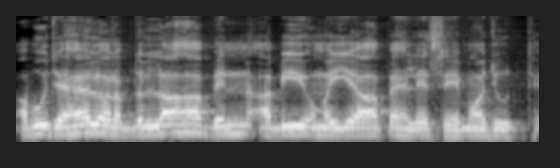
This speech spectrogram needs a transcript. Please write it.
ابو جہل اور عبداللہ بن ابی امیہ پہلے سے موجود تھے۔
